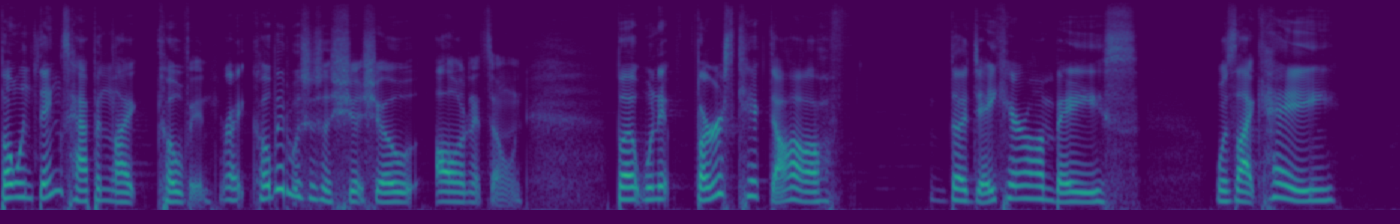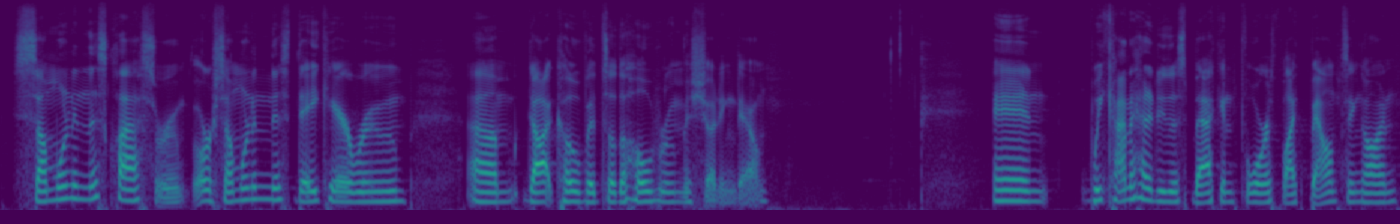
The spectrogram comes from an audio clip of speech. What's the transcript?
but when things happen like covid right? Covid was just a shit show all on its own but when it first kicked off, the daycare on base was like, hey, someone in this classroom or someone in this daycare room um, got COVID, so the whole room is shutting down. And we kind of had to do this back and forth, like bouncing on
